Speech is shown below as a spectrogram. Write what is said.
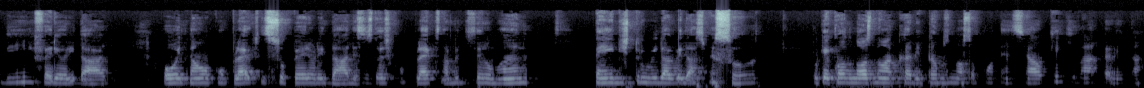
de inferioridade ou então o complexo de superioridade. Esses dois complexos na vida do ser humano têm destruído a vida das pessoas. Porque quando nós não acreditamos no nosso potencial, quem que vai acreditar?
